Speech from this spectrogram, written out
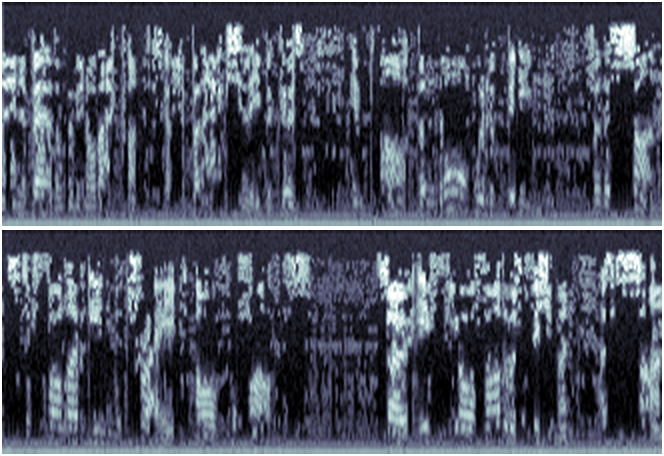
men are better than women or that kind of discussion, but actually because, in part, the norm would have been for the sons to follow in the trade of the fathers. So if your father was a fisherman, as a son,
